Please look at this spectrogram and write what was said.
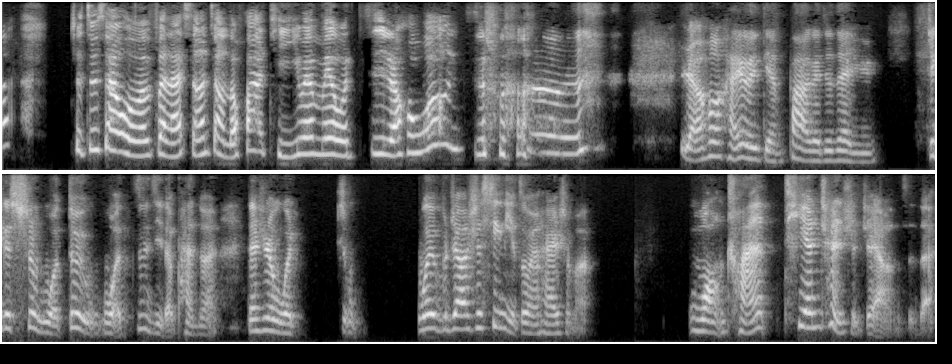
这就像我们本来想讲的话题，因为没有记，然后忘记了。嗯，然后还有一点 bug 就在于。这个是我对我自己的判断，但是我就我也不知道是心理作用还是什么。网传天秤是这样子的，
